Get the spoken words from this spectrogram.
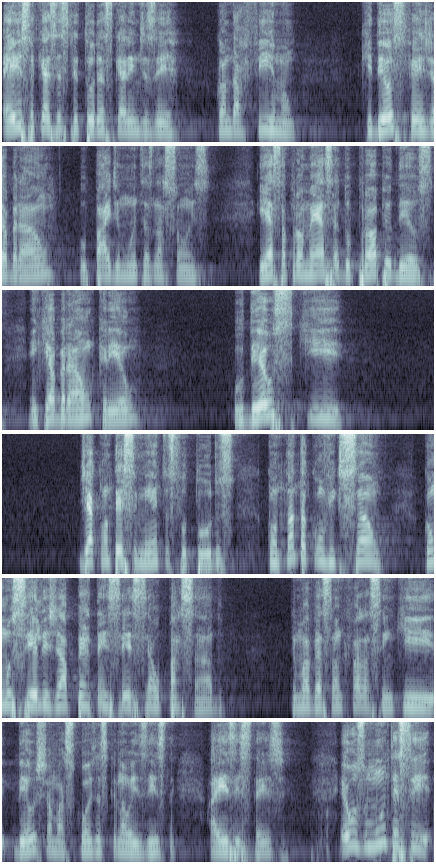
É isso que as Escrituras querem dizer quando afirmam que Deus fez de Abraão o pai de muitas nações. E essa promessa é do próprio Deus, em que Abraão creu, o Deus que de acontecimentos futuros, com tanta convicção, como se ele já pertencesse ao passado. Tem uma versão que fala assim, que Deus chama as coisas que não existem à existência. Eu uso muito esse,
